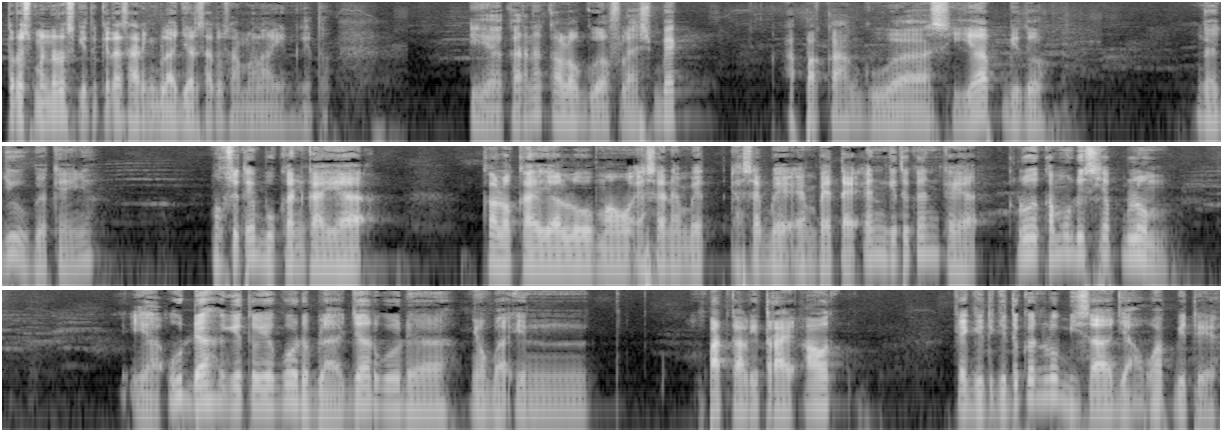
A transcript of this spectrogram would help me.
terus menerus gitu. Kita saling belajar satu sama lain gitu. Iya karena kalau gua flashback apakah gua siap gitu? Nggak juga kayaknya. Maksudnya bukan kayak kalau kayak lu mau SNMB SBMPTN gitu kan kayak lu kamu udah siap belum? Ya udah gitu ya gue udah belajar gue udah nyobain empat kali try out. Kayak gitu-gitu kan lu bisa jawab gitu ya.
